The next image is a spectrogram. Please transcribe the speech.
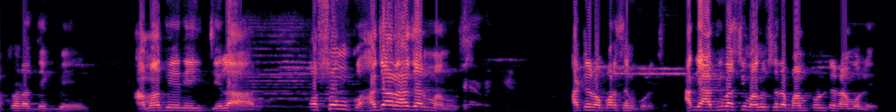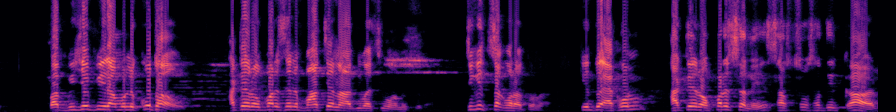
আপনারা দেখবেন, আমাদের এই জেলার অসংখ্য হাজার হাজার মানুষ হার্টের অপারেশন করেছে। আগে আদিবাসী মানুষেরা বামফ্রন্টের আমলে বা বিজেপির আমলে কোথাও হার্টের অপারেশনে বাঁচে না আদিবাসী মানুষেরা। চিকিৎসা করাতো না। কিন্তু এখন হার্টের অপারেশনে স্বাস্থ্যসাথীর কার্ড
